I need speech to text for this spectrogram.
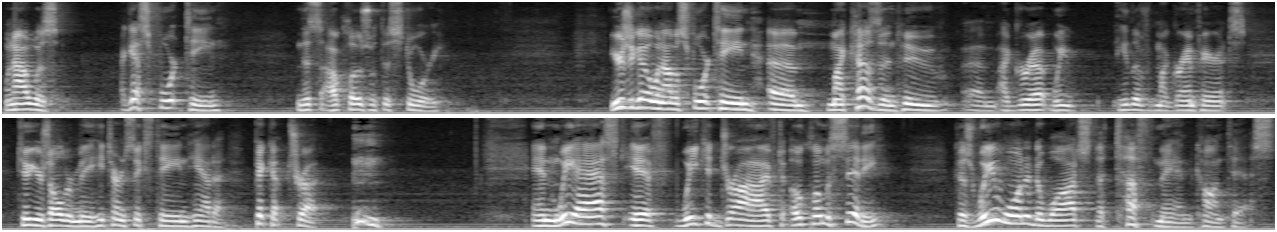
when I was, I guess, 14, and this I'll close with this story. Years ago, when I was 14, um, my cousin, who um, I grew up, we he lived with my grandparents, two years older than me. He turned 16. He had a pickup truck. and we asked if we could drive to Oklahoma City because we wanted to watch the Tough Man contest.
